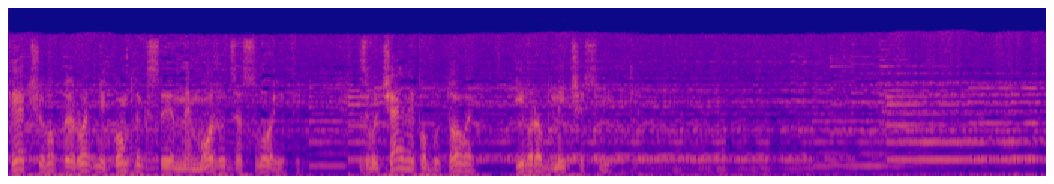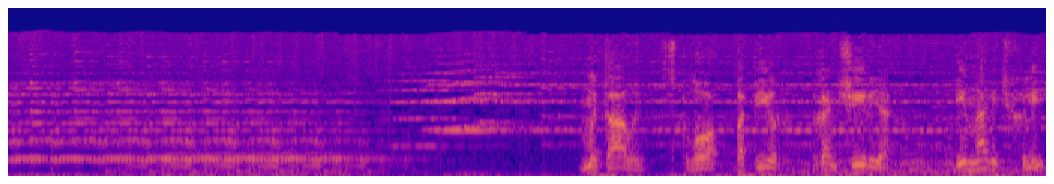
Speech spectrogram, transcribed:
те, чого природні комплекси не можуть засвоїти звичайне побутове і виробниче сміття. Метали, скло, папір, ганчір'я і навіть хліб.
